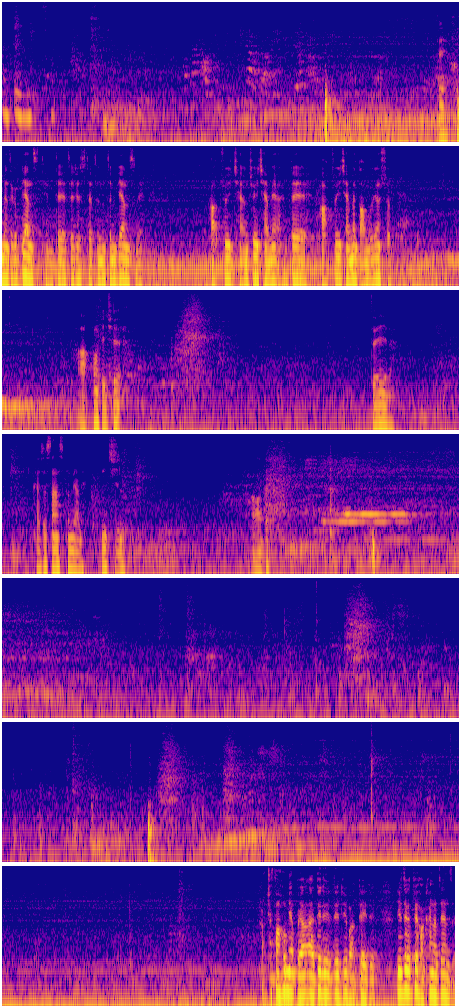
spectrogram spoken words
看这一下。对，后面这个辫子停，对，这就是在针针辫子的。好，注意前，注意前面，对，好，注意前面挡住用手。好，放回去。对了，还是三十多秒的，很急了。好的。就放后面，不要啊！对对对，对吧对对，因为这个最好看了这样子。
